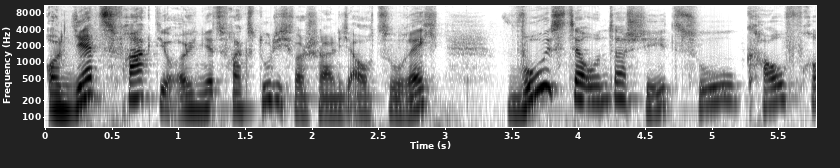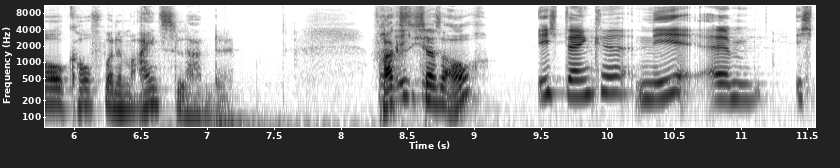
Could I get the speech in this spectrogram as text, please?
Und jetzt fragt ihr euch, und jetzt fragst du dich wahrscheinlich auch zu Recht, wo ist der Unterschied zu Kauffrau, Kaufmann im Einzelhandel? Fragst du dich das auch? Ich denke, nee, ähm, ich,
